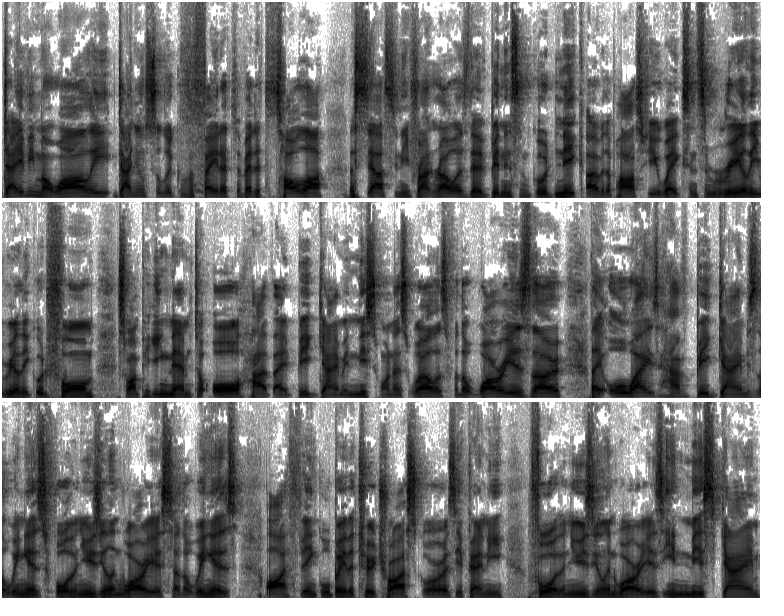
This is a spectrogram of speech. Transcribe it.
Davvy Moale, Daniel Suluka Fifita, Tevita Tatola, the South Sydney front rowers, they've been in some good nick over the past few weeks in some really, really good form. So I'm picking them to all have a big game in this one as well. As for the Warriors, though, They always have big games, the wingers, for the New Zealand Warriors. So the wingers, I think, will be the two try scorers, if any, for the New Zealand Warriors in this game.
